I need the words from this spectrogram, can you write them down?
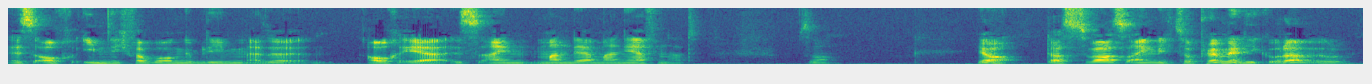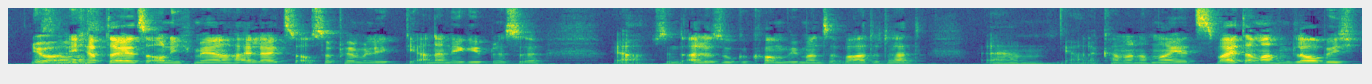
ist auch ihm nicht verborgen geblieben. Also auch er ist ein Mann, der mal Nerven hat. So. Ja, das war es eigentlich zur Premier League, oder? Hast du ja ich habe da jetzt auch nicht mehr Highlights aus der Premier League. Die anderen Ergebnisse ja, sind alle so gekommen, wie man es erwartet hat. Ähm, ja, da kann man nochmal jetzt weitermachen, glaube ich.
